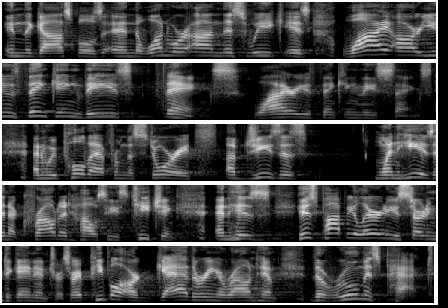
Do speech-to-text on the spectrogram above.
in the Gospels. And the one we're on this week is Why are you thinking these things? Why are you thinking these things? And we pull that from the story of Jesus when he is in a crowded house he's teaching and his his popularity is starting to gain interest right? People are gathering around him. The room is packed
